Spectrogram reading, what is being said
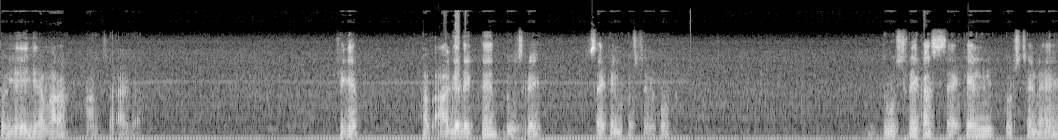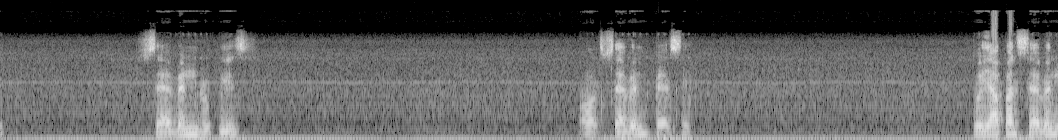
तो यही हमारा आंसर आएगा। ठीक है? अब आगे देखते हैं दूसरे सेकंड क्वेश्चन को। दूसरे का सेकंड क्वेश्चन है सेवन रुपीज़ और सेवन पैसे। तो यहाँ पर सेवन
